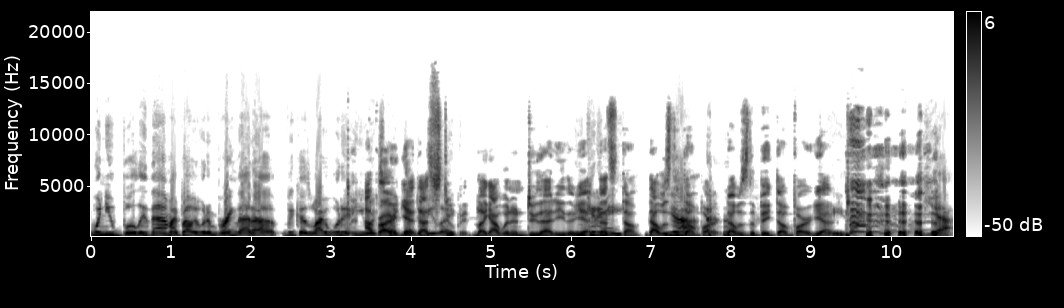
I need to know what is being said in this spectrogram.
When you bully them, I probably wouldn't bring that up because why wouldn't you? I probably yeah, that's be like, stupid. Like I wouldn't do that either. Yeah, that's me? dumb. That was Yeah. the dumb part. That was the big dumb part. Yeah. yeah,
